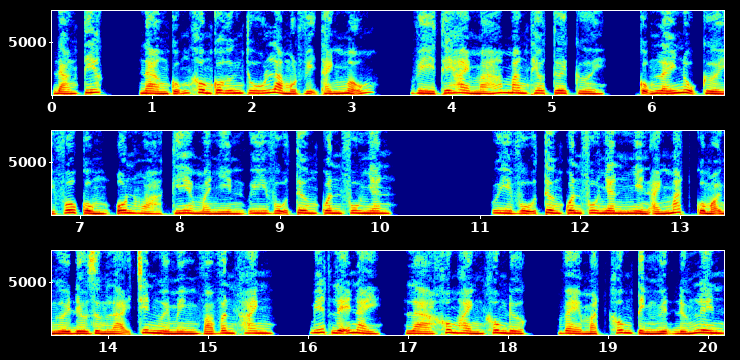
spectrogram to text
Đáng tiếc, nàng cũng không có hứng thú là một vị thánh mẫu, vì thế hai má mang theo tươi cười, cũng lấy nụ cười vô cùng ôn hòa kia mà nhìn uy vũ tương quân phu nhân. Uy vũ tương quân phu nhân nhìn ánh mắt của mọi người đều dừng lại trên người mình và Vân Khanh, biết lễ này là không hành không được, vẻ mặt không tình nguyện đứng lên,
